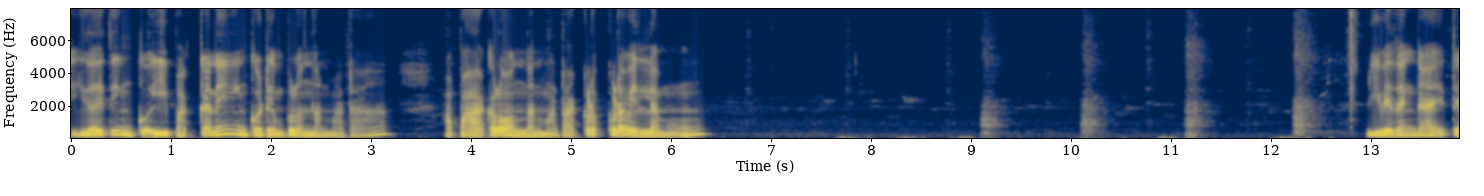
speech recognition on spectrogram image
ఇదైతే ఇంకో ఈ పక్కనే ఇంకో టెంపుల్ ఉందన్నమాట. ఆ పాకలో ఉందన్నమాట. అక్కడికి కూడా వెళ్ళాము. ఈ విధంగా అయితే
